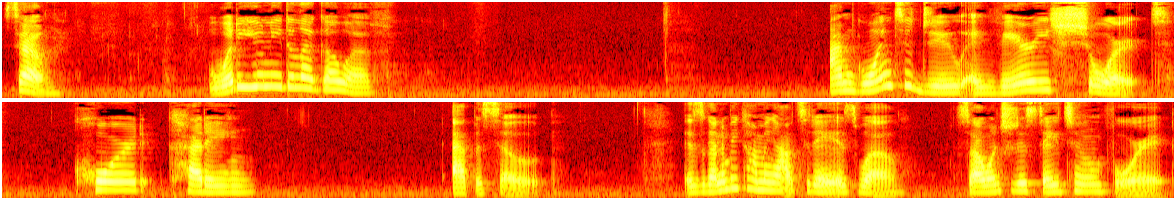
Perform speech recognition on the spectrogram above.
So, what do you need to let go of? I'm going to do a very short cord cutting episode. It's going to be coming out today as well. So I want you to stay tuned for it.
